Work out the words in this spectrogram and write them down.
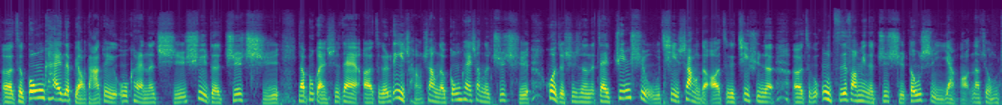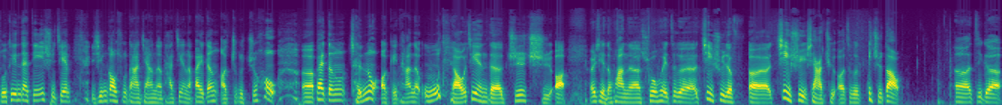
呃，这公开的表达对于乌克兰的持续的支持。那不管是在呃这个立场上的公开上的支持，或者是呢在军事武器上的啊这个继续呢呃这个物资方面的支持都是一样啊。那所以我们昨天在第一时间已经告诉大家呢，他见了拜登啊，这个之后呃拜登承诺啊给他呢无条件的支持啊，而且的话呢说会这个。呃，继续的呃，继续下去啊，这个一直到。呃，这个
